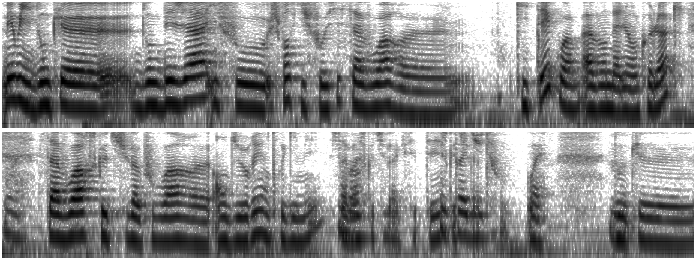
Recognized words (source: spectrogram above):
mais oui, donc, euh, donc déjà, il faut, je pense qu'il faut aussi savoir euh, quitter quoi avant d'aller en coloc savoir ce que tu vas pouvoir euh, endurer entre guillemets savoir ce que tu vas accepter ce que pas tu du tout ouais. Donc euh,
